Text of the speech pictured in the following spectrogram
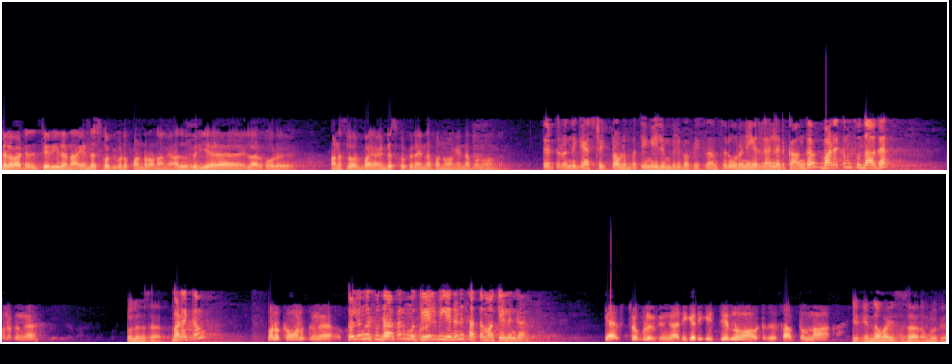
சில வாட்டி அது தெரியலன்னா எண்டோஸ்கோபி கூட பண்றோம் நாங்க. அது பெரிய எல்லாருக்கும் ஒரு மனசுல ஒரு பயம். எண்டோஸ்கோபினா என்ன பண்ணுவாங்க என்ன பண்ணுவாங்க? சார் தொடர்ந்து கேஸ்ட்ரிக் ப்ராப்ளம் பத்தி மேலும் விரிவா பேசலாம் சார். ஒரு நேயர் லைன்ல இருக்காங்க. வணக்கம் சுதாகர். வணக்கங்க. சொல்லுங்க சார். வணக்கம். வணக்கம் வணக்கங்க. சொல்லுங்க சுதாகர் உங்க கேள்வி என்னன்னு சத்தமா கேளுங்க. கேஸ் ட்ரபிள் இருக்குங்க. அடிக்கடிக்கு ஜீரணம் ஆகட்டுது சாப்பிட்டோம்னா. என்ன வயசு சார் உங்களுக்கு?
